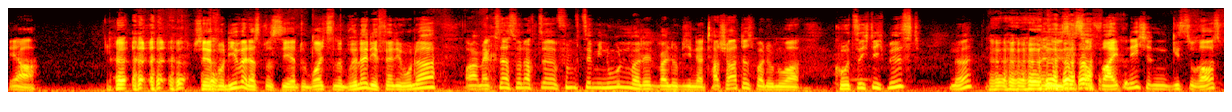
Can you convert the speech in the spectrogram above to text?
Ja. Stell dir vor, dir wäre das passiert. Du bräuchst eine Brille, dir fällt die runter und dann merkst du das so nach äh, 15 Minuten, weil, du- weil du die in der Tasche hattest, weil du nur kurzsichtig bist. Ne? Also du siehst auf weit nicht, dann gehst du raus,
